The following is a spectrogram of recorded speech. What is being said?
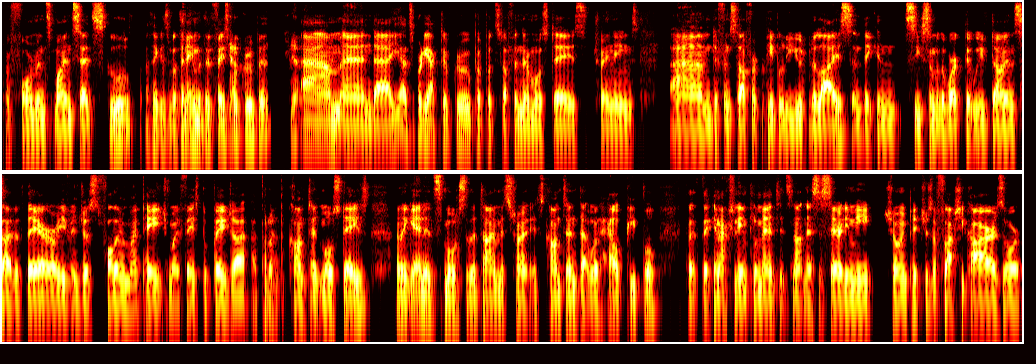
Performance Mindset School. I think is what the name of the Facebook yep. group is. Yep. Um, and uh, yeah, it's a pretty active group. I put stuff in there most days, trainings, um, different stuff for people to utilize, and they can see some of the work that we've done inside of there, or even just following my page, my Facebook page. I, I put up content most days, and again, it's most of the time it's trying it's content that will help people that they can actually implement. It's not necessarily me showing pictures of flashy cars or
